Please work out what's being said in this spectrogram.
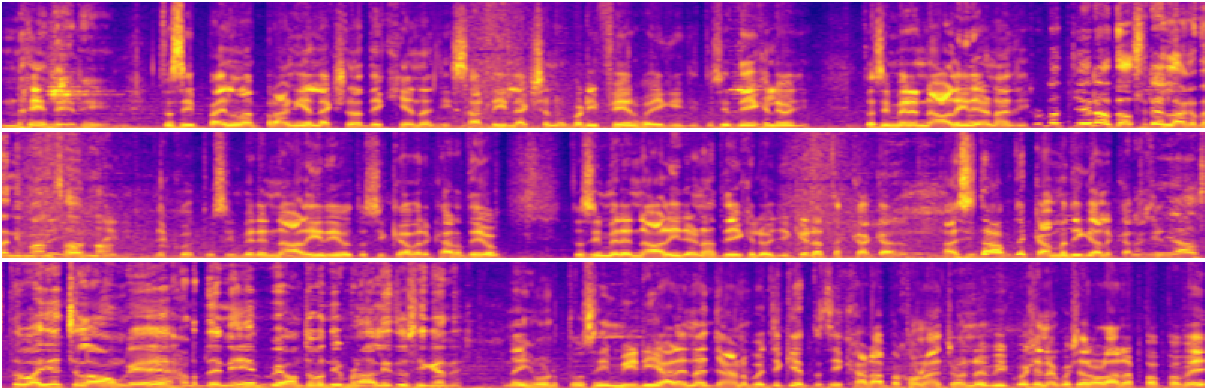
ਨਹੀਂ ਨਹੀਂ ਨਹੀਂ। ਤੁਸੀਂ ਪਹਿਲਾਂ ਪੁਰਾਣੀਆਂ ਇਲੈਕਸ਼ਨਾਂ ਦੇਖੀਆਂ ਨਾ ਜੀ ਸਾਡੀ ਇਲੈਕਸ਼ਨ ਬੜੀ ਫੇਅਰ ਹੋਏਗੀ ਜੀ। ਤੁਸੀਂ ਦੇਖ ਲਿਓ ਜੀ ਤੁਸੀਂ ਮੇਰੇ ਨਾਲ ਹੀ ਰਹਿਣਾ ਜੀ। ਤੁਹਾਡਾ ਚਿਹਰਾ ਦੱਸ ਰਿਹਾ ਲੱਗਦਾ ਨਹੀਂ ਮਾਨ ਸਾਹਿਬ ਨਾ ਦੇਖੋ ਤੁਸੀਂ ਮੇਰੇ ਨਾਲ ਹੀ ਰਹੋ ਤੁਸੀਂ ਕਵਰ ਕਰਦੇ ਹੋ ਤੁਸੀਂ ਮੇਰੇ ਨਾਲ ਹੀ ਰਹਿਣਾ ਦੇਖ ਲਿਓ ਜੀ ਕਿਹੜਾ ਧੱਕਾ ਕਰ। ਅਸੀਂ ਤਾਂ ਆਪਦੇ ਕੰਮ ਦੀ ਗੱਲ ਕਰਾਂਗੇ। ਤੁਸੀਂ ਆਸਤਵਾਦੀਆਂ ਚਲਾਓਗੇ ਹਟਦੇ ਨਹੀਂ ਵਿਉਂਤਬੰਦੀ ਬਣਾ ਲਈ ਤੁਸੀਂ ਕਹਿੰਦੇ। ਨਹੀਂ ਹੁਣ ਤੁਸੀਂ ਮੀਡੀਆ ਵਾਲੇ ਨਾ ਜਾਣਬੁੱਝ ਕੇ ਤੁਸੀਂ ਖੜਾ ਪਖਾਉਣਾ ਚਾਹੁੰਦੇ ਵੀ ਕੁਛ ਨਾ ਕੁਛ ਰੌਲਾ ਰੱਪਾ ਪਵੇ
